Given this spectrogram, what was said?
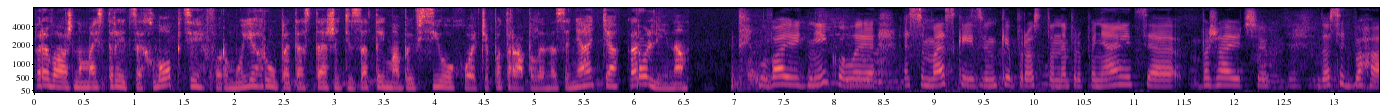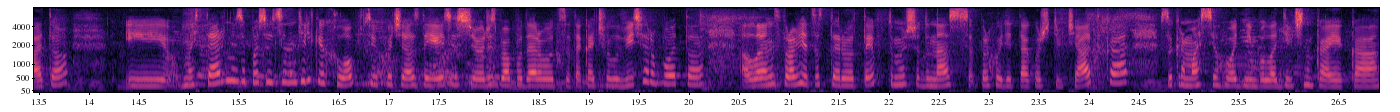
Переважно майстри це хлопці, формує групи та стежить за тим, аби всі охочі потрапили на заняття. Кароліна. Бувають дні, коли смски і дзвінки просто не припиняються. Бажаючих досить багато. І в майстерні записуються не тільки хлопці, хоча здається, що різьба по дереву це така чоловіча робота, але насправді це стереотип, тому що до нас приходять також дівчатка. Зокрема, сьогодні була дівчинка, яка е,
